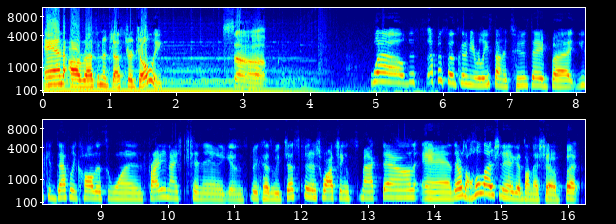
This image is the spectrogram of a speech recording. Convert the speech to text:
And our resident adjuster Jolie. Sup? Well, this episode's going to be released on a Tuesday, but you can definitely call this one Friday Night Shenanigans because we just finished watching SmackDown and there was a whole lot of shenanigans on that show, but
